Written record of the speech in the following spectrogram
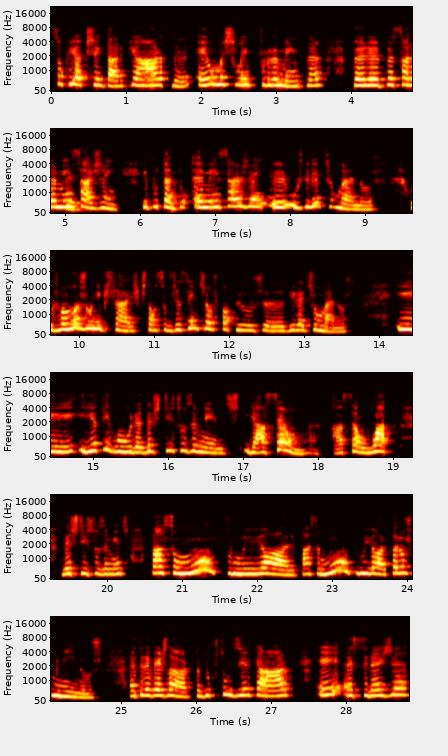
só queria acrescentar que a arte é uma excelente ferramenta para passar a mensagem. E, portanto, a mensagem, eh, os direitos humanos, os valores universais que estão subjacentes aos próprios eh, direitos humanos e, e a figura de Aristides Sousa Mendes e a ação, a ação, o ato de Aristides Sousa Mendes passam muito melhor, passa muito melhor para os meninos através da arte. Portanto, eu costumo dizer que a arte é a cereja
